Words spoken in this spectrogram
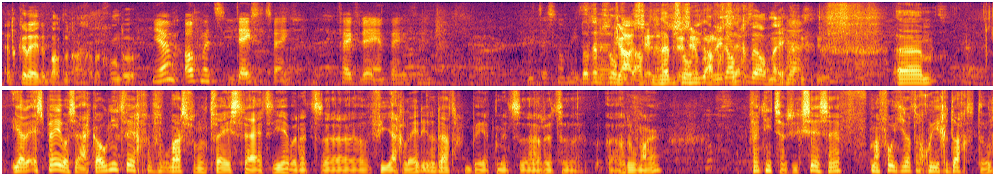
Het carré-debat met achter gewoon door. Ja, ook met deze twee. VVD en PVV. Het is nog niet... Dat hebben ze nog niet af- dat hebben ze nog niet afgezegd. afgebeld, nee. Ja, de SP was eigenlijk ook niet weg was van een tweestrijd. Die hebben het uh, vier jaar geleden inderdaad geprobeerd met uh, Rutte uh, Roemer. Werd niet zo succes, hè? Maar vond je dat een goede gedachte toen?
